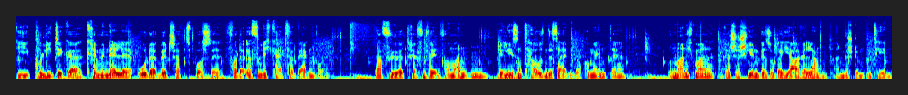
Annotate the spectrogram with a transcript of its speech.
die Politiker, Kriminelle oder Wirtschaftsbosse vor der Öffentlichkeit verbergen wollen. Dafür treffen wir Informanten, wir lesen tausende Seiten Dokumente und manchmal recherchieren wir sogar jahrelang an bestimmten Themen.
